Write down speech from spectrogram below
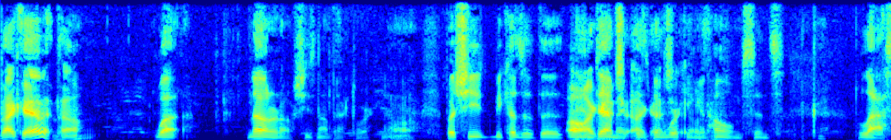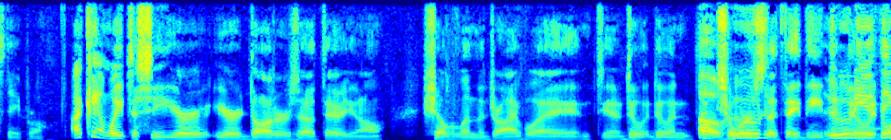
Back at it, huh? what? No, no, no. She's not back to work. No. Oh. But she, because of the Oh, pandemic, gotcha, has been gotcha. working at home since last April. I can't wait to see your your daughters out there. You know, shoveling the driveway and you know doing doing the Oh, chores that they need to Who do do you in think's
